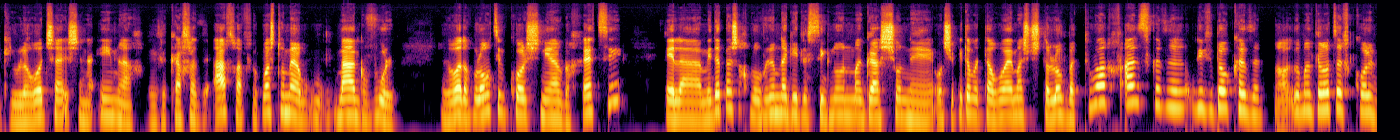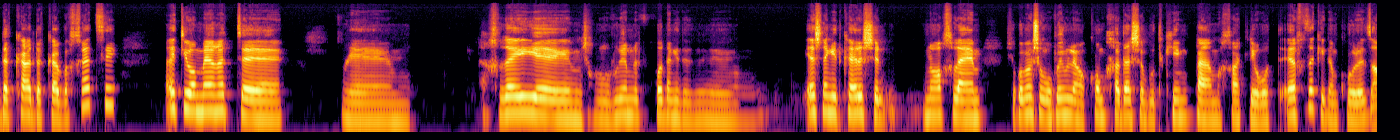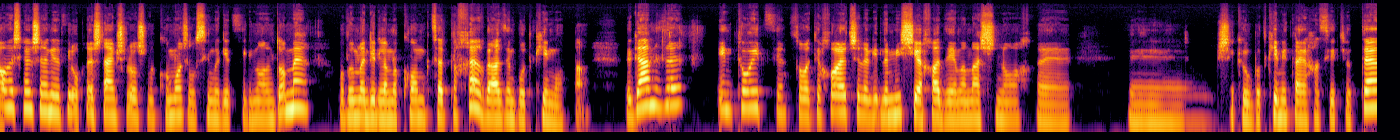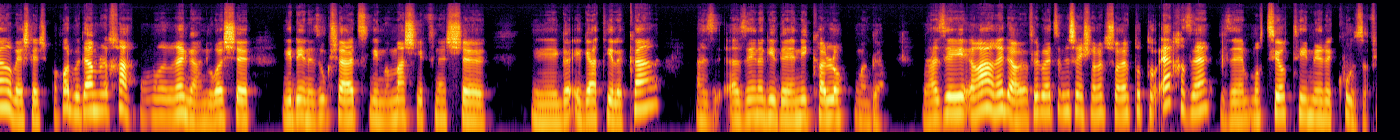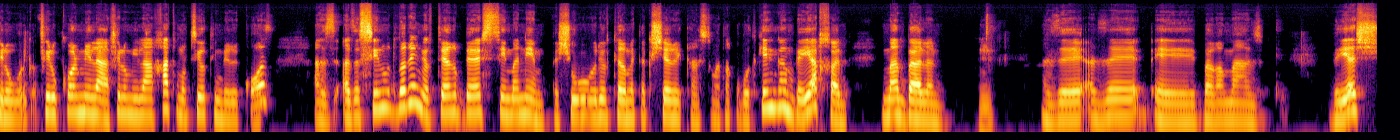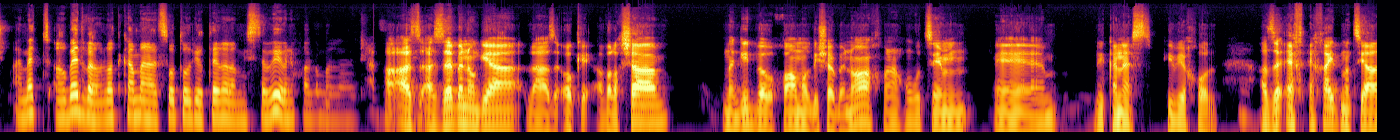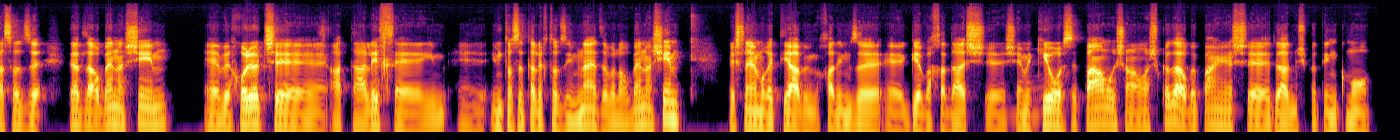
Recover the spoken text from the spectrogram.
כאילו להראות ש, שנעים לך, וככה זה אחלה, כמו שאתה אומר, מה הגבול? זאת אומרת, אנחנו לא רוצים כל שנייה וחצי, אלא מדי פעם שאנחנו עוברים נגיד לסגנון מגע שונה, או שפתאום אתה רואה משהו שאתה לא בטוח, אז כזה לבדוק כזה. זאת אומרת, זה לא צריך כל דקה, דקה וחצי. הייתי אומרת, אה, אה, אחרי אה, שאנחנו עוברים לפחות נגיד איזה... יש נגיד כאלה שנוח להם, שכל פעם שהם עוברים למקום חדש, הם בודקים פעם אחת לראות איך זה, כי גם כל אזור, יש כאלה שנגיד אפילו אחרי שתיים שלוש מקומות שעושים נגיד סגנון דומה, עוברים נגיד למקום קצת אחר, ואז הם בודקים פעם. וגם זה אינטואיציה. זאת אומרת, יכול להיות שנגיד למישהי אחת זה יהיה ממש נוח אה, אה, שכאילו בודקים איתה יחסית יותר, ויש כאלה שפחות, וגם לך. הוא אומר, רגע, אני רואה שנגיד הנה זוג שהיה אצלי ממש לפני שהגעתי לכאן, אז, אז היא נגיד העניקה לו מגע. ואז היא הראה, רגע, אפילו בעצם זה שאני שואלת אותו איך זה, זה מוציא אותי מריכוז. אפילו, אפילו כל מילה, אפילו מילה אחת מוציא אותי מריכוז. אז, אז עשינו דברים יותר בסימנים, ושהוא עוד יותר מתקשר איתה. זאת אומרת, אנחנו בודקים גם ביחד מה בא לנו. Mm. אז זה אה, ברמה הזאת. ויש, האמת, הרבה דברים, אני לא יודעת כמה לעשות עוד יותר על המסביב, אני יכולה גם על... אז, אז זה בנוגע לזה, אוקיי, אבל עכשיו, נגיד והבחורה מרגישה בנוח, ואנחנו רוצים אה, להיכנס, כביכול. Mm. אז איך, איך היית מציעה לעשות את זה? את יודעת, להרבה נשים, אה, ויכול להיות שהתהליך, אה, אם, אה, אם אתה עושה תהליך טוב זה ימנע את זה, אבל הרבה נשים, יש להם רתיעה, במיוחד אם זה uh, גבר חדש uh, שהם הכירו, שזה פעם ראשונה או משהו כזה, הרבה פעמים יש, uh, את יודעת, משפטים כמו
